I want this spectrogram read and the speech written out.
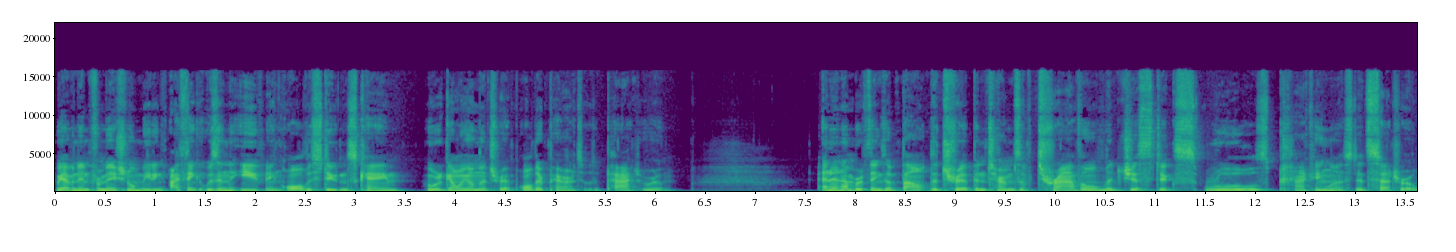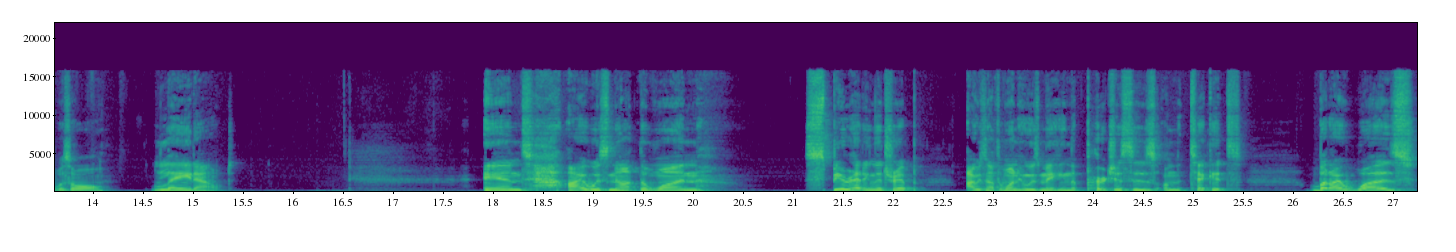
We have an informational meeting. I think it was in the evening. All the students came who were going on the trip, all their parents. It was a packed room. And a number of things about the trip in terms of travel, logistics, rules, packing list, etc. was all laid out. And I was not the one spearheading the trip. I was not the one who was making the purchases on the tickets, but I was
